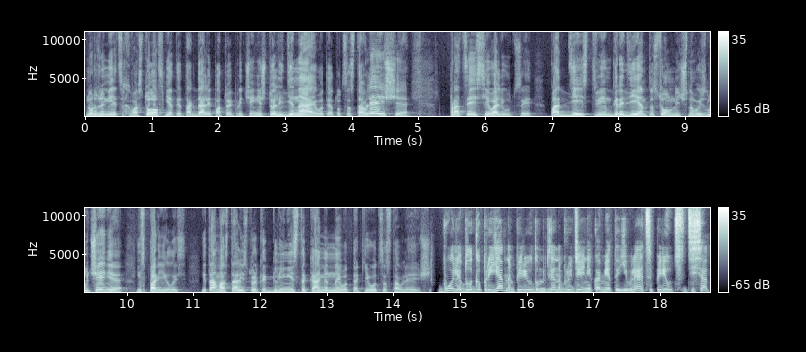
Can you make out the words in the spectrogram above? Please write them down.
ну, разумеется, хвостов нет и так далее по той причине, что ледяная вот эта вот составляющая в процессе эволюции под действием градиента солнечного излучения испарилась и там остались только глинисто-каменные вот такие вот составляющие. Более благоприятным периодом для наблюдения кометы является период с 10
